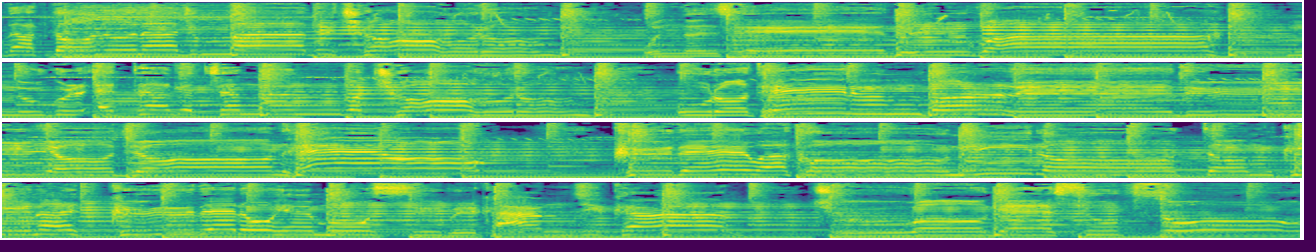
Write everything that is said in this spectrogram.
쏟아 떠는 아줌마들처럼 웃는 새들과 누굴 애타게 찾는 것처럼 울어대는 벌레들 여전해요. 그대와 거닐었던 그날 그대로의 모습을 간직한 추억의 숲속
